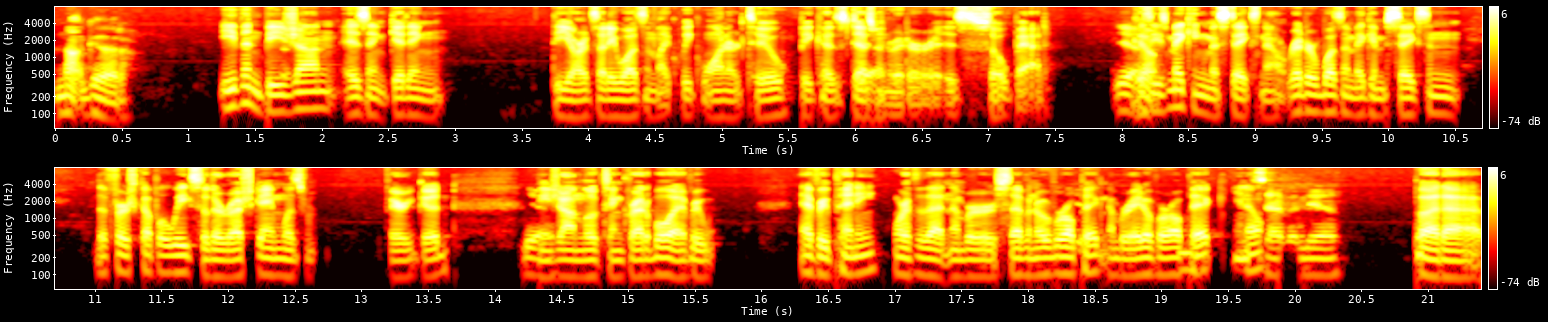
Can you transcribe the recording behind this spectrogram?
not good. Even Bijan isn't getting the yards that he was in like week one or two because Desmond Ridder is so bad. Yeah, Because he's making mistakes now. Ridder wasn't making mistakes in the first couple of weeks, so their rush game was very good. yeah. Bijan looked incredible. Every every penny worth of that number seven overall pick, number eight overall pick, you know? seven. Yeah, But uh,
